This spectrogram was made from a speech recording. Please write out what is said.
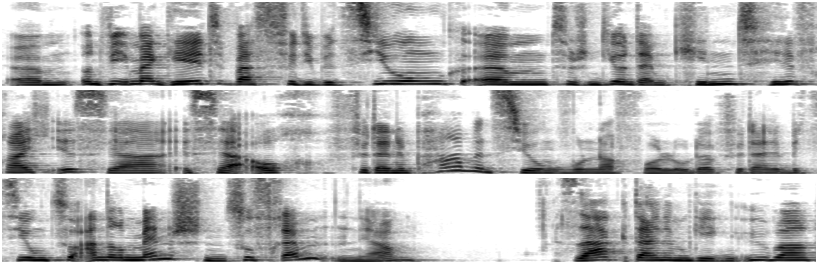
Ähm, und wie immer gilt, was für die Beziehung ähm, zwischen dir und deinem Kind hilfreich ist, ja, ist ja auch für deine Paarbeziehung wundervoll oder für deine Beziehung zu anderen Menschen, zu Fremden, ja. Sag deinem Gegenüber,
